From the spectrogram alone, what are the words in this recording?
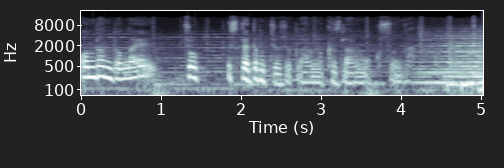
Ondan dolayı çok istedim çocuklarımı, kızlarımı okusunlar.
